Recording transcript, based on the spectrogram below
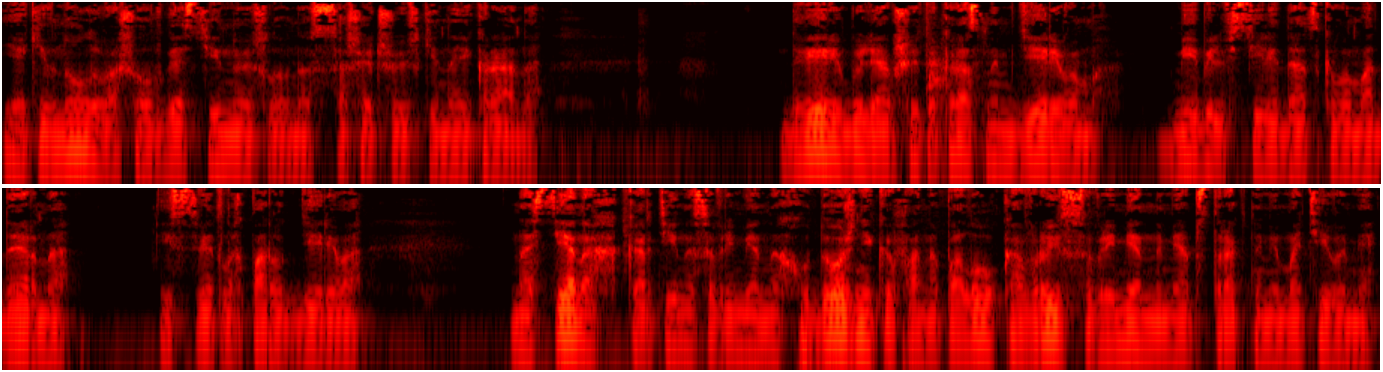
Я кивнул и вошел в гостиную, словно сошедшую с киноэкрана. Двери были обшиты красным деревом, мебель в стиле датского модерна из светлых пород дерева. На стенах картины современных художников, а на полу ковры с современными абстрактными мотивами.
